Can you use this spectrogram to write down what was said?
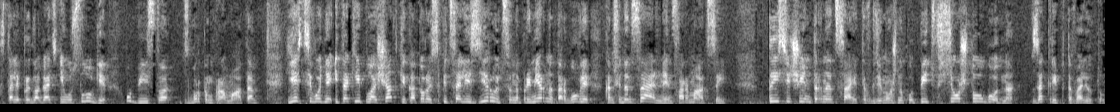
Стали предлагать и услуги – убийства, сбор компромата. Есть сегодня и такие площадки, которые специализируются, например, на торговле конфиденциальной информацией. Тысячи интернет-сайтов, где можно купить все, что угодно за криптовалюту.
